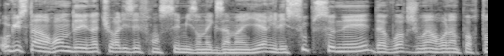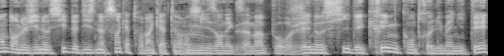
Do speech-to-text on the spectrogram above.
Augustin Randé, naturalisé français mis en examen hier, il est soupçonné d'avoir joué un rôle important dans le génocide de 1994. Mis en examen pour génocide et crimes contre l'humanité.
